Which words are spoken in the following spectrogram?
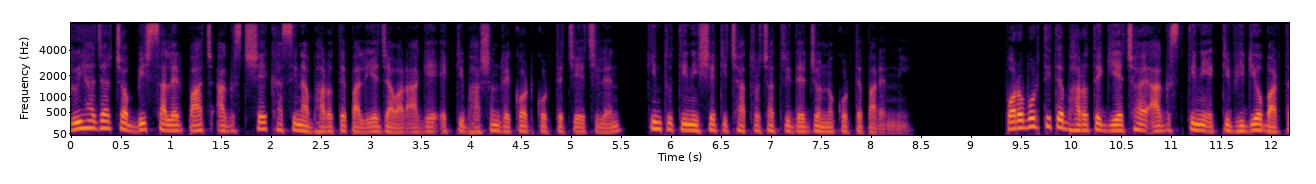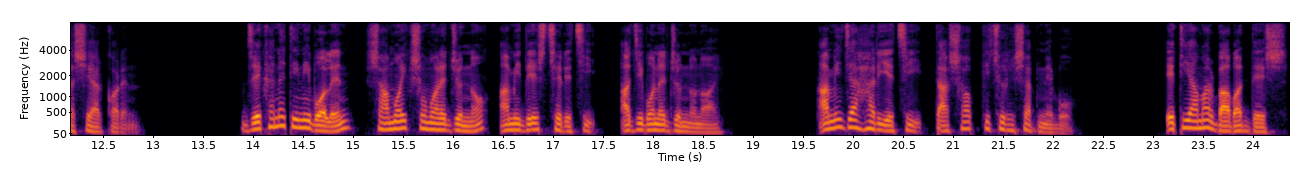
দুই হাজার চব্বিশ সালের পাঁচ আগস্ট শেখ হাসিনা ভারতে পালিয়ে যাওয়ার আগে একটি ভাষণ রেকর্ড করতে চেয়েছিলেন কিন্তু তিনি সেটি ছাত্রছাত্রীদের জন্য করতে পারেননি। পরবর্তীতে ভারতে গিয়ে ছয় আগস্ট তিনি একটি ভিডিও বার্তা শেয়ার করেন। যেখানে তিনি বলেন, সাময়িক সময়ের জন্য আমি দেশ ছেড়েছি, আজীবনের জন্য নয়। আমি যা হারিয়েছি, তা সব কিছুর হিসাব নেব। এটি আমার বাবার দেশ,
